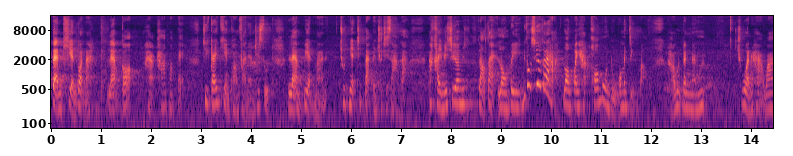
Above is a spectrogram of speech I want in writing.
แต่แอมเขียนก่อนนะ แล้วแอมก็หาภาพมาแปะ ที่ใกล้เคียงความฝันแอมที่สุด และแอมเปลี่ยนมาชุดเนี้ยที่แปะเป็นชุดที่สามละอะใครไม่เชื่อไม่แล้วแต่ลองไปไม่ต้องเชื่อก็ได้ค่ะ ลองไปหาข้อมูลดูว่ามันจริงเปล่านะคะดังนั้นชวนค่ะว่า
